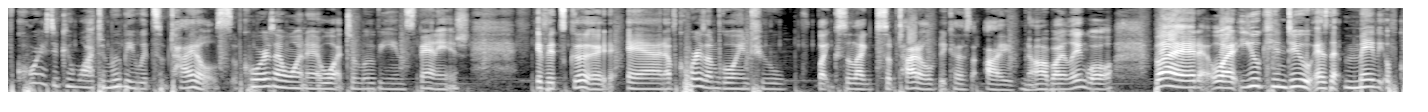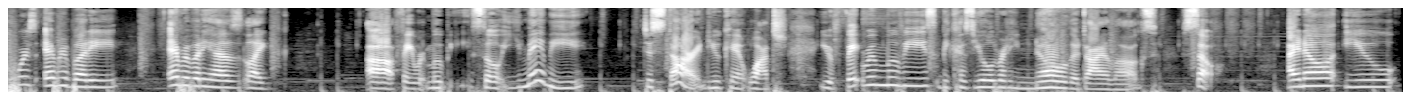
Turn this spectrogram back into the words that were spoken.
of course you can watch a movie with subtitles. Of course I want to watch a movie in Spanish if it's good. And of course I'm going to like select subtitles because I'm not bilingual. But what you can do is that maybe of course everybody everybody has like a favorite movie. So you maybe to start you can watch your favorite movies because you already know the dialogues. So I know you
